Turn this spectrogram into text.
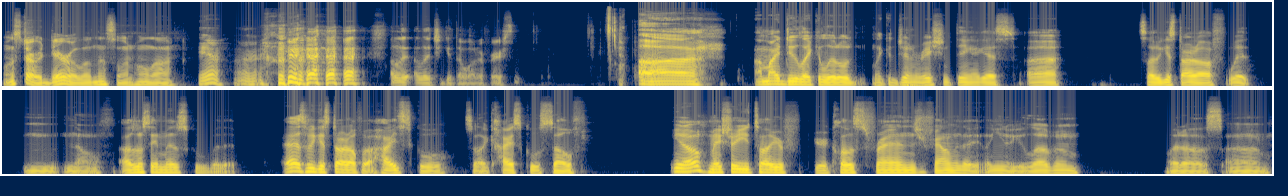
Let's start with Daryl on this one. Hold on. Yeah. All right. I'll, let, I'll let you get that water first. Uh, I might do like a little like a generation thing, I guess. Uh, so we can start off with mm, no, I was gonna say middle school, but uh, as we can start off with high school. So like high school self, you know, make sure you tell your your close friends, your family that like, you know you love them. What else? Um,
